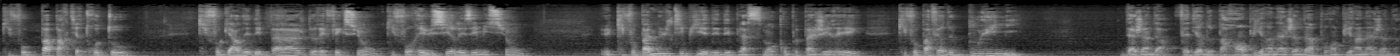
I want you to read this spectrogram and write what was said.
qu'il ne faut pas partir trop tôt, qu'il faut garder des pages de réflexion, qu'il faut réussir les émissions, euh, qu'il ne faut pas multiplier des déplacements qu'on ne peut pas gérer, qu'il ne faut pas faire de boulimie d'agenda, c'est-à-dire ne pas remplir un agenda pour remplir un agenda.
